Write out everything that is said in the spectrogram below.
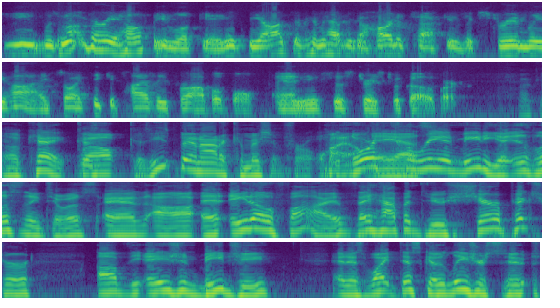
he was not very healthy looking. The odds of him having a heart attack is extremely high. So I think it's highly probable, and his sisters took over. Okay. Well, Because he's been out of commission for a while. North Yes. Korean media is listening to us, and uh, at 8:05, they happen to share a picture of the Asian BG in his white disco leisure suit,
